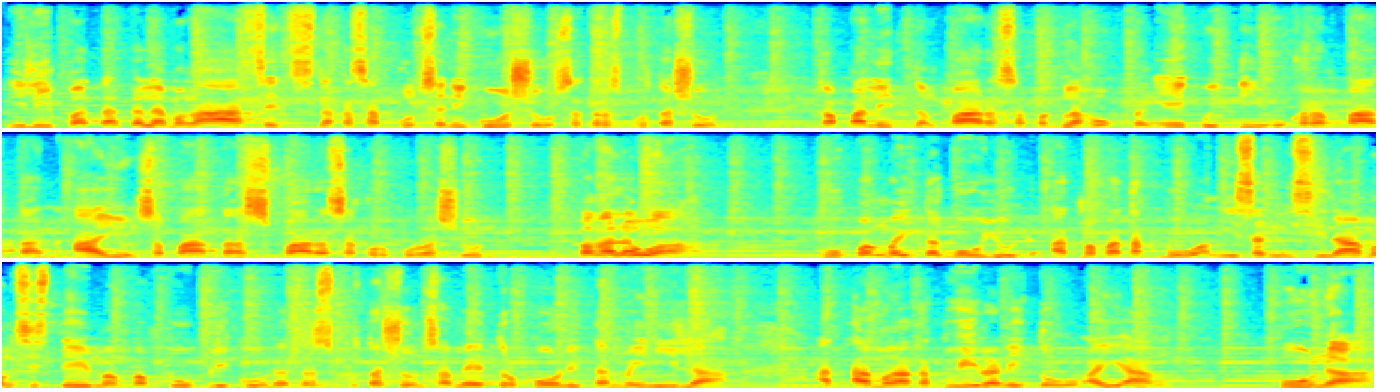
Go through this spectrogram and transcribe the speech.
ilipat ang kanilang mga assets na kasangkot sa negosyo sa transportasyon kapalit ng para sa paglahok ng equity o karampatan ayon sa patas para sa korporasyon. Pangalawa, upang may taguyod at mapatakbo ang isang isinamang sistemang pampubliko na transportasyon sa Metropolitan Maynila at ang mga katwiran nito ay ang Una,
